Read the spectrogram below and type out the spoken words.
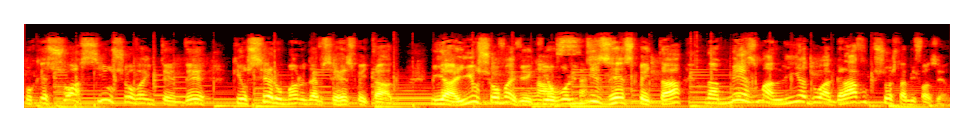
porque só assim o senhor vai entender que o ser humano deve ser respeitado. E aí o senhor vai ver Nossa. que eu vou lhe desrespeitar na mesma linha do agravo que o senhor está me fazendo.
